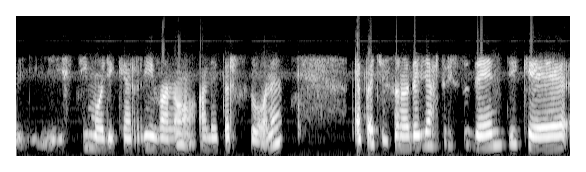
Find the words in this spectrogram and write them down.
gli stimoli che arrivano alle persone e poi ci sono degli altri studenti che eh,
